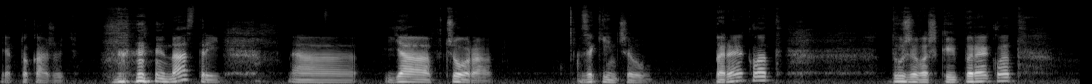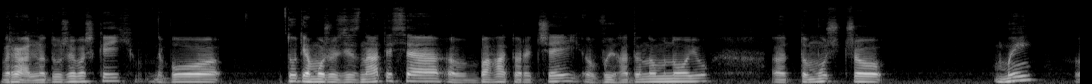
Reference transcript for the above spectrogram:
як то кажуть, настрій. Я вчора закінчив переклад, дуже важкий переклад, реально дуже важкий, бо тут я можу зізнатися багато речей вигадано мною, е, тому що ми, е,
